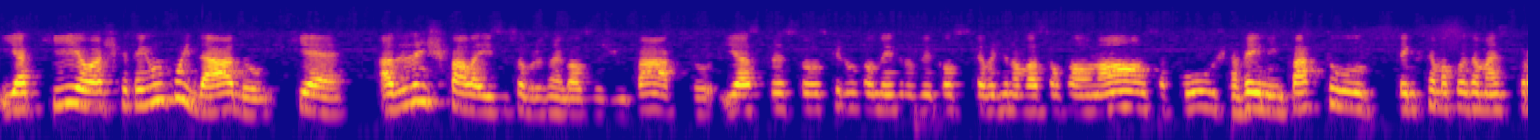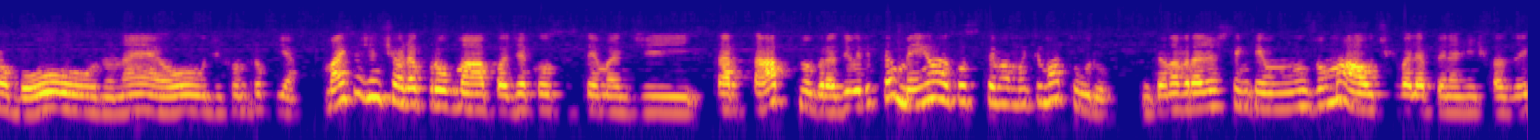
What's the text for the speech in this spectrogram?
E aqui eu acho que tem um cuidado que é às vezes a gente fala isso sobre os negócios de impacto e as pessoas que não estão dentro do ecossistema de inovação falam, nossa, puxa, tá vendo? Impacto tem que ser uma coisa mais pro bono, né? Ou de filantropia. Mas se a gente olha para o mapa de ecossistema de startups no Brasil, ele também é um ecossistema muito imaturo. Então, na verdade, a gente tem um zoom out que vale a pena a gente fazer,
